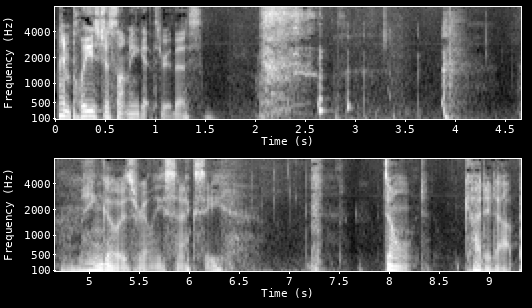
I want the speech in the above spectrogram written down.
And please just let me get through this. Mango is really sexy. Don't cut it up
